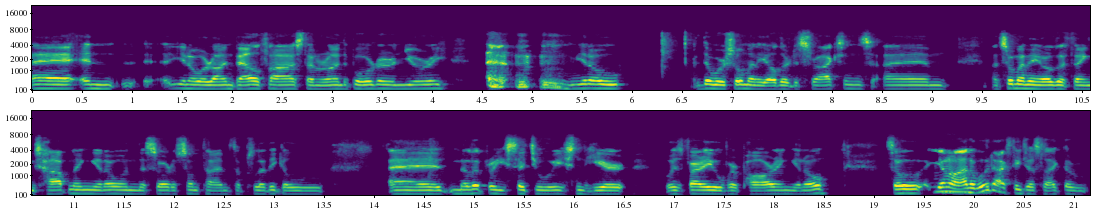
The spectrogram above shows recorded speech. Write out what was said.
uh, in, you know, around Belfast and around the border in Newry, you know, there were so many other distractions um, and so many other things happening, you know, and the sort of sometimes the political uh, military situation here was very overpowering, you know. So, you know, and I would actually just like to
